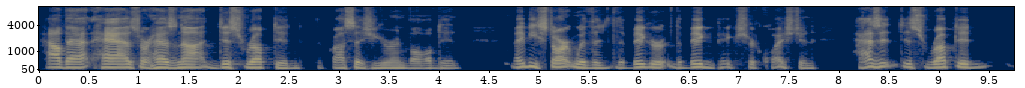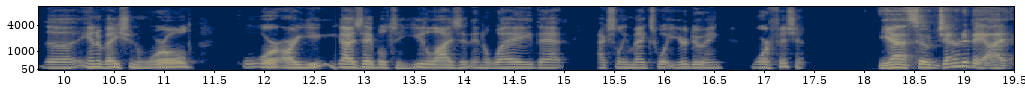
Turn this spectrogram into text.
how that has or has not disrupted the process you're involved in. Maybe start with the, the bigger, the big picture question. Has it disrupted the innovation world, or are you guys able to utilize it in a way that actually makes what you're doing more efficient? Yeah, so generative AI,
